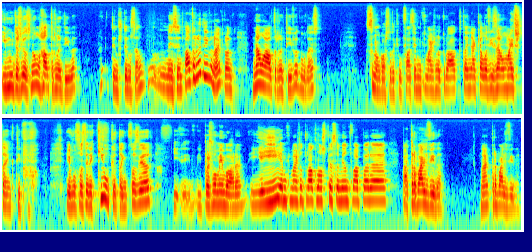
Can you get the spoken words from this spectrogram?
e muitas vezes não há alternativa, temos que ter noção, nem sempre há alternativa, não é? Pronto, não há alternativa de mudança. Se não gosta daquilo que faz, é muito mais natural que tenha aquela visão mais estanque, tipo, eu vou fazer aquilo que eu tenho que fazer e, e, depois vou-me embora. E aí é muito mais natural que o nosso pensamento vá para, para trabalho-vida, não é? Trabalho-vida.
